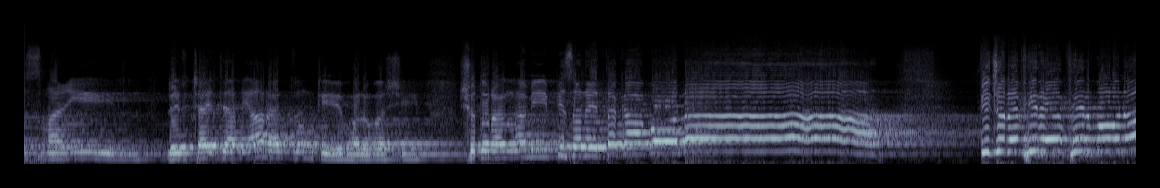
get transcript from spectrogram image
ইসমাইলের চাইতে আমি আর একজনকে ভালোবাসি। সুতরাং আমি পিছনে তাকাবো না। পিছনে ফিরে ফিরবো না।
